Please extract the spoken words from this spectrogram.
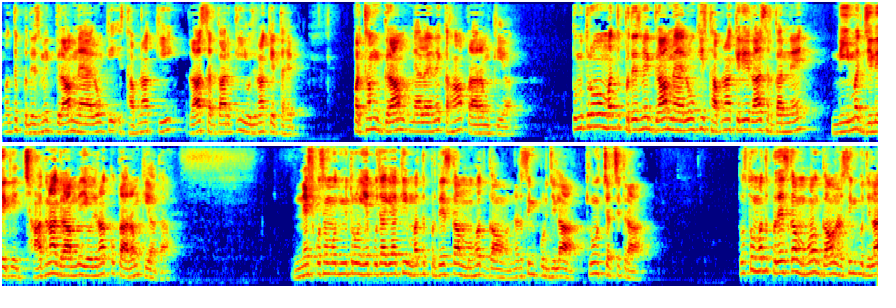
मध्य प्रदेश में ग्राम न्यायालयों की स्थापना की राज्य सरकार की योजना के तहत प्रथम ग्राम न्यायालय ने कहा प्रारंभ किया? तो मित्रों, मध्य प्रदेश में ग्राम न्यायालयों की स्थापना के लिए राज्य सरकार ने नीमच ज़िले के छातना ग्राम में योजना को प्रारंभ किया था। नेक्स्ट क्वेश्चन मित्रों, ये पूछा गया कि मध्य प्रदेश का मोहत गाँव, नरसिंहपुर जिला क्यों चर्चित रहा? दोस्तों, मध्य प्रदेश का मोहत गाँव, नरसिंहपुर जिला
